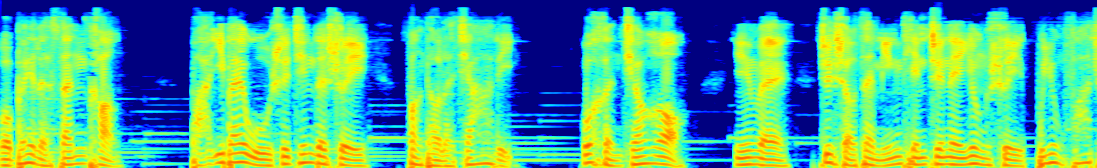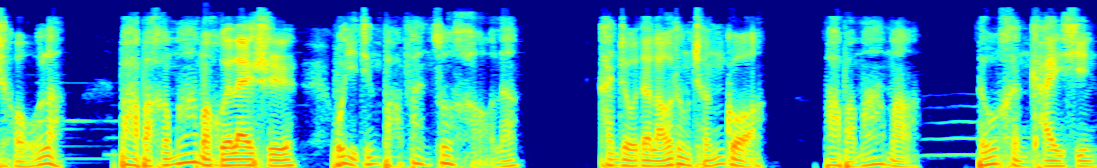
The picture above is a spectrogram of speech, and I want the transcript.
我背了三趟，把一百五十斤的水放到了家里。我很骄傲，因为至少在明天之内用水不用发愁了。爸爸和妈妈回来时，我已经把饭做好了。看着我的劳动成果，爸爸妈妈。都很开心。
